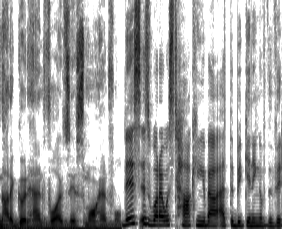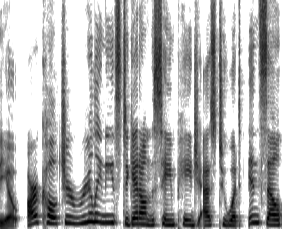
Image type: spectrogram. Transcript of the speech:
Not a good handful, I would say a small handful. This is what I was talking about at the beginning of the video. Our culture really needs to get on the same page as to what incel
